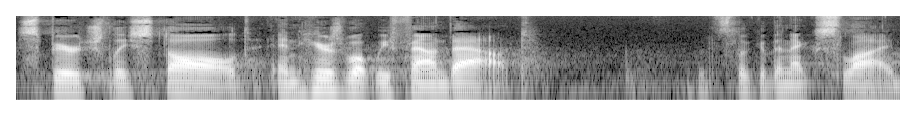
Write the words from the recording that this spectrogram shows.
Spiritually stalled. And here's what we found out. Let's look at the next slide.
